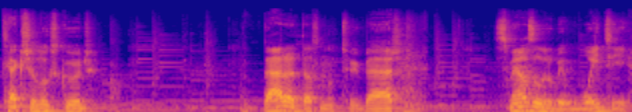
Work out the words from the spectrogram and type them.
Texture looks good. The batter doesn't look too bad. Smells a little bit wheaty.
